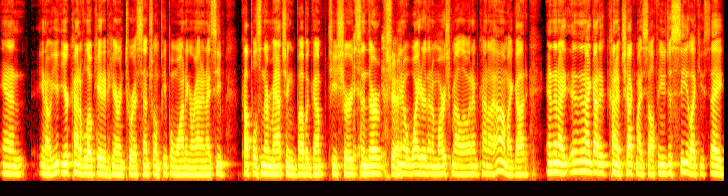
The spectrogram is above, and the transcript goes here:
and you know you- you're kind of located here in Tourist Central, and people wandering around, and I see couples in their matching Bubba Gump T-shirts, and they're Sure. you know whiter than a marshmallow, and I'm kind of like, oh my god. And then I and then I got to kind of check myself, and you just see, like you say,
